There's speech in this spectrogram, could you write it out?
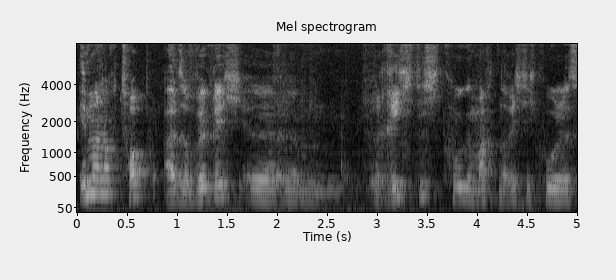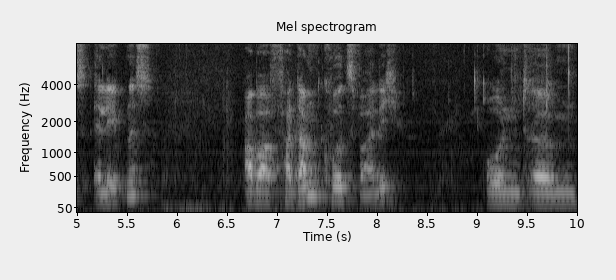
immer noch top. Also wirklich äh, ähm, richtig cool gemacht, ein richtig cooles Erlebnis. Aber verdammt kurzweilig. Und ähm,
